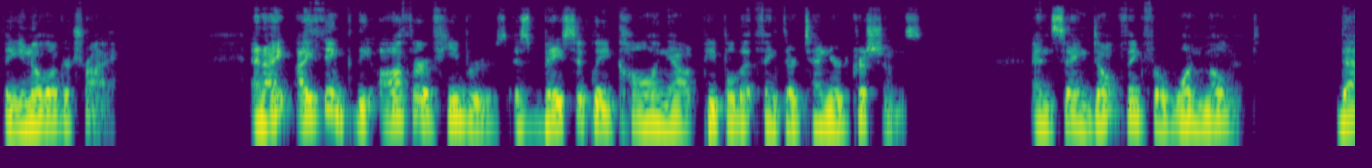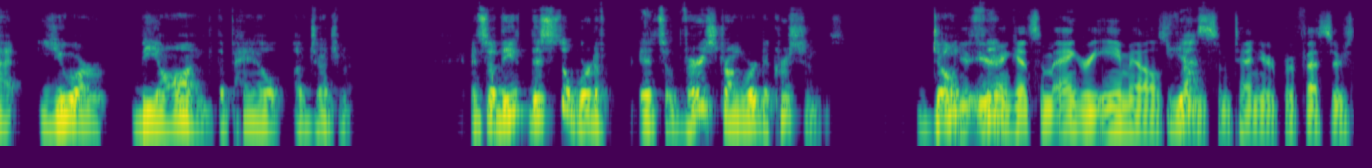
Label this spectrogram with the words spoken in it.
that you no longer try. And I, I think the author of Hebrews is basically calling out people that think they're tenured Christians and saying, don't think for one moment that you are beyond the pale of judgment. And so the, this is a word of, it's a very strong word to Christians. Don't you're, you're going to get some angry emails from yes. some tenured professors.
